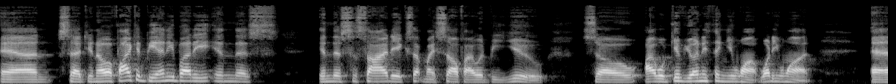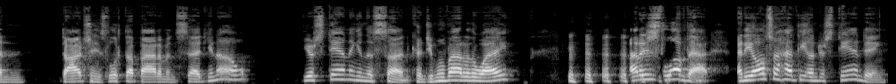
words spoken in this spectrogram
and said, "You know, if I could be anybody in this in this society except myself, I would be you. So I will give you anything you want. What do you want?" And Diogenes looked up at him and said, "You know, you're standing in the sun. Could you move out of the way?" And I just love that. And he also had the understanding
